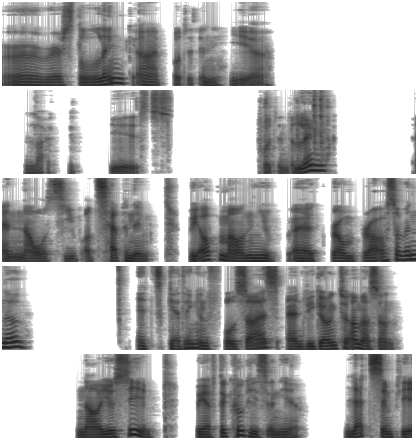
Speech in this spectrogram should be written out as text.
Uh, where's the link? I put it in here like this. Put in the link and now see what's happening. We open our new uh, Chrome browser window it's getting in full size and we're going to Amazon. Now you see, we have the cookies in here. Let's simply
